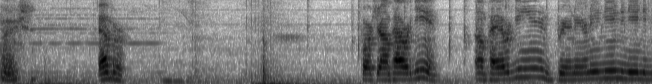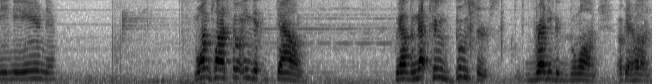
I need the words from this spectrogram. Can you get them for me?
bush. Ever. Of course, you're unpowered again. Unpowered again. One plasteel ingot down. We have the Neptune boosters ready to launch. Okay, hold on.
